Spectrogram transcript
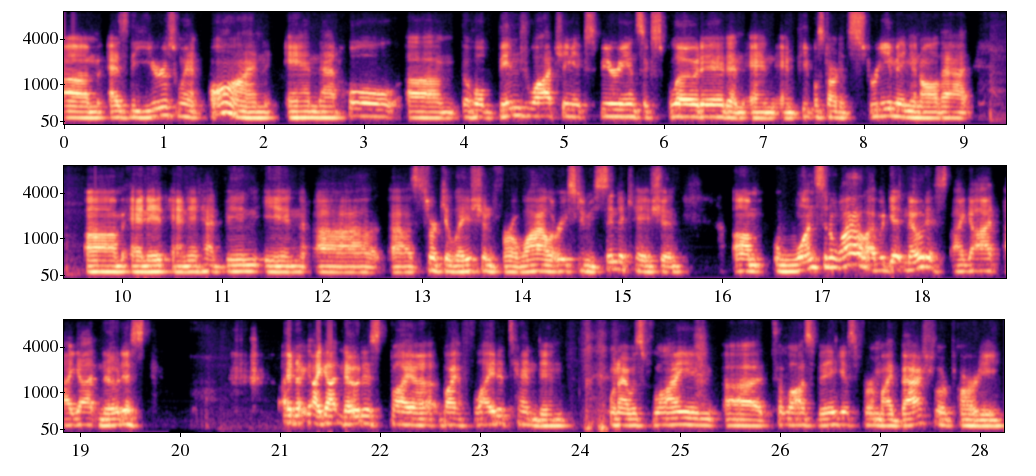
um, as the years went on, and that whole um, the whole binge watching experience exploded, and and and people started streaming and all that. Um, and it and it had been in uh, uh, circulation for a while, or excuse me, syndication um, once in a while I would get noticed. I got I got noticed. I, I got noticed by a by a flight attendant when I was flying uh, to Las Vegas for my bachelor party,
